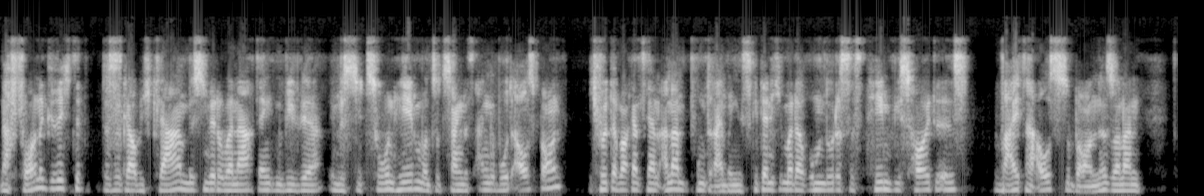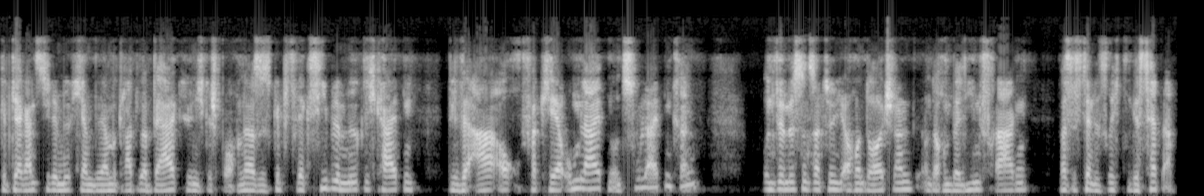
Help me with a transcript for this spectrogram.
Nach vorne gerichtet, das ist, glaube ich, klar, müssen wir darüber nachdenken, wie wir Investitionen heben und sozusagen das Angebot ausbauen. Ich würde aber ganz gerne einen anderen Punkt reinbringen. Es geht ja nicht immer darum, nur das System, wie es heute ist, weiter auszubauen, ne? sondern es gibt ja ganz viele Möglichkeiten. Wir haben gerade über Bergkönig gesprochen. Ne? Also es gibt flexible Möglichkeiten, wie wir A, auch Verkehr umleiten und zuleiten können. Und wir müssen uns natürlich auch in Deutschland und auch in Berlin fragen, was ist denn das richtige Setup?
